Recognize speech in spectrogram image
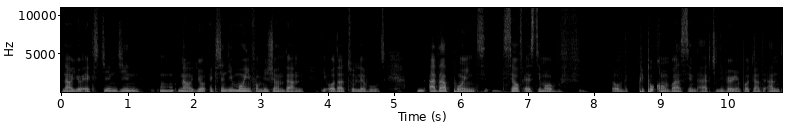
Now you're exchanging now you're exchanging more information than the other two levels. At that point, self-esteem of of the people conversing are actually very important. And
